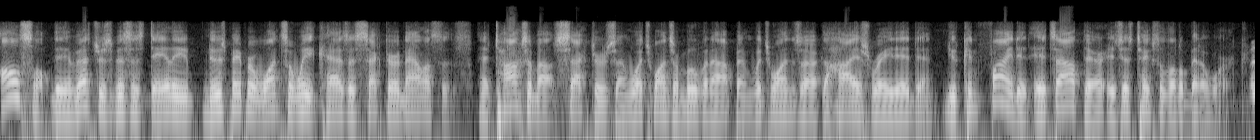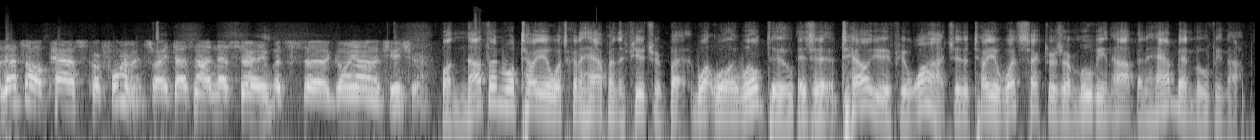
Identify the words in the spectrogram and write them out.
Also, the Investors Business Daily newspaper once a week has a sector analysis. And it talks about sectors and which ones are moving up and which ones are the highest rated. And you can find it. It's out there. It just takes a little bit of work. But that's all past performance, right? That's not necessarily mm-hmm. what's uh, going on in the future. Well, nothing will tell tell you what's going to happen in the future, but what will it will do is it'll tell you if you watch, it'll tell you what sectors are moving up and have been moving up.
